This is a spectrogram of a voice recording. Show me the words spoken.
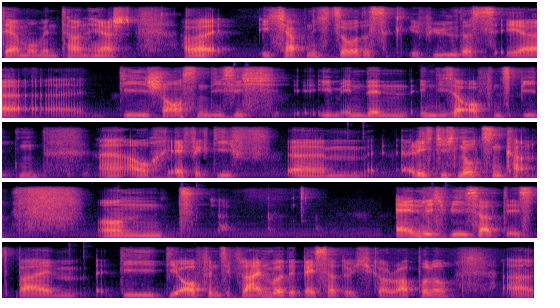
der momentan herrscht. Aber ich habe nicht so das Gefühl, dass er äh, die Chancen, die sich ihm in, den, in dieser Offense bieten, äh, auch effektiv ähm, richtig nutzen kann. Und ähnlich wie es halt ist beim, die, die Offensive Line wurde besser durch Garoppolo. Äh,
